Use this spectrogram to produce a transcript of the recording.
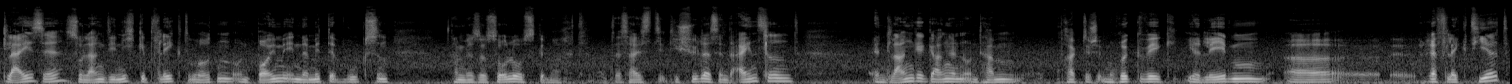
Gleise, solange die nicht gepflegt wurden und Bäume in der Mitte wuchsen, haben wir so Solos gemacht. Das heißt, die Schüler sind einzeln entlang gegangen und haben praktisch im Rückweg ihr Leben äh, reflektiert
